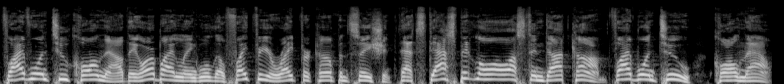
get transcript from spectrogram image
512 call now. They are bilingual. They'll fight for your right for compensation. That's DaspitLawAustin.com. 512 call now.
